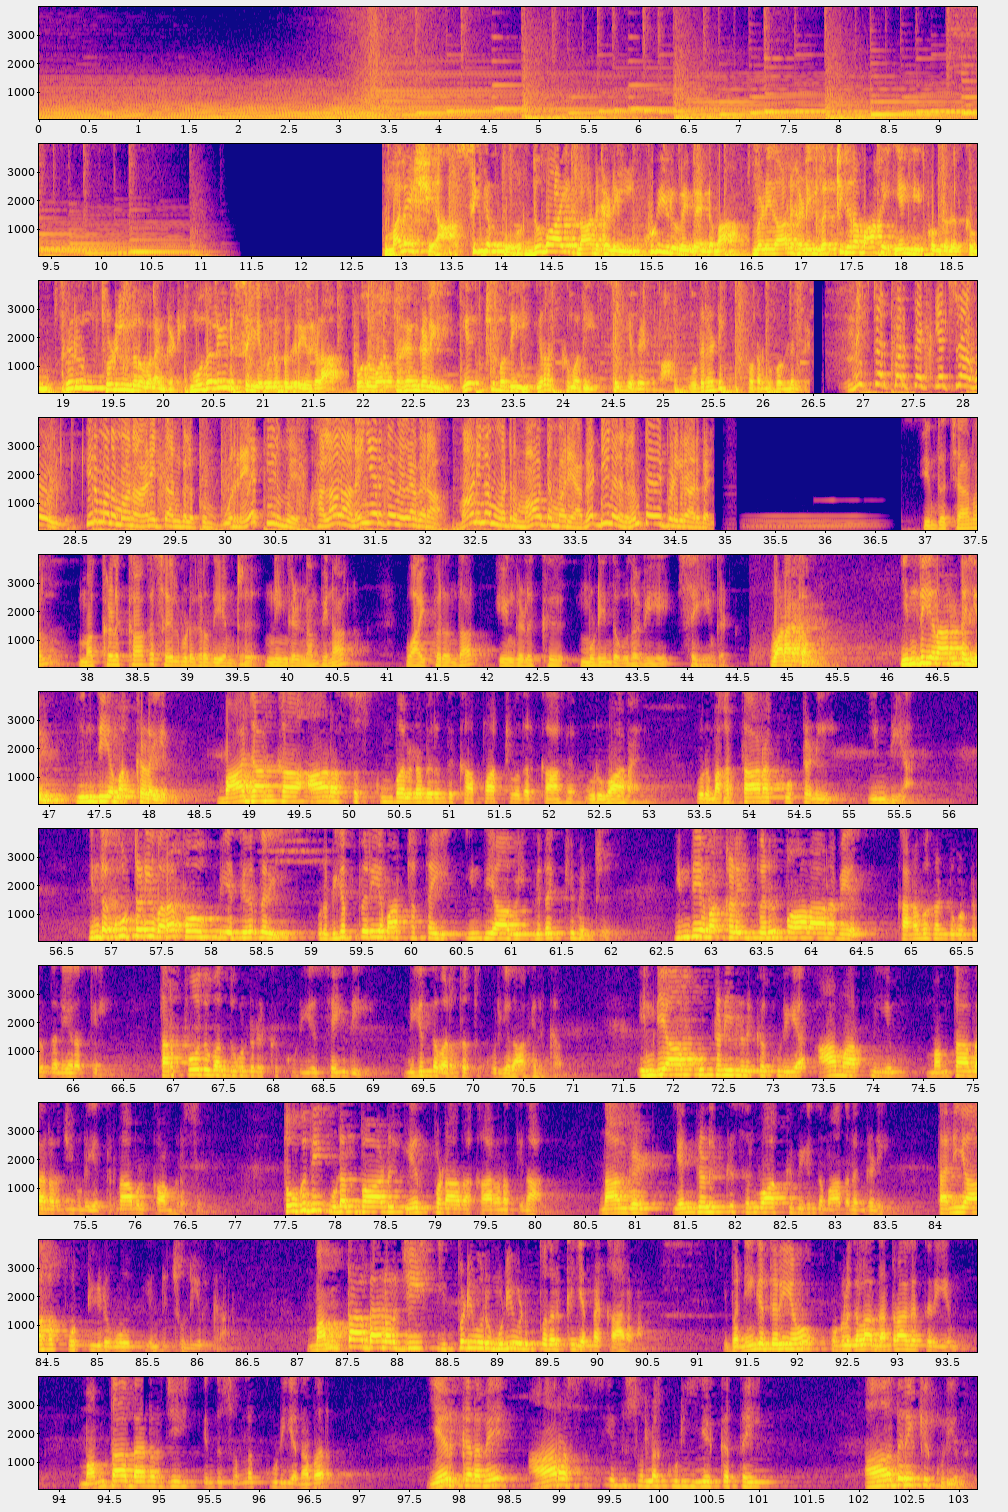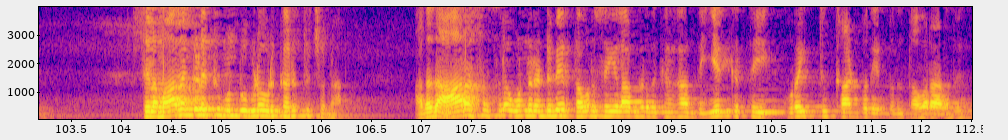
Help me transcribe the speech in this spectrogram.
மலேசியா சிங்கப்பூர் துபாய் நாடுகளில் குடியுரிமை வேண்டுமா? வெளிநாடுகளில் வெற்றிகரமாக இயங்கிக் கொண்டிருக்கும் பெரும் தொழில் நிறுவனங்களில் முதலீடு செய்ய விரும்புகிறீர்களா? பொது வர்த்தகங்களில் ஏற்றுமதி இறக்குமதி செய்ய வேண்டுமா? உடனடி தொடர்பு கொள்ளுங்கள். மிஸ்டர் பர்ஃபெக்ட் எக்ஸ்ட்ரா கோல்டு திருமணமான அனைத்து ஆண்களுக்கும் ஒரே தீர்வு. ஹலாலான இயற்கை வியாகரா. மாநிலம் மற்றும் மாவட்டம் வாரியாக டீலர்களும் தேவைப்படுகிறார்கள். இந்த சேனல் மக்களுக்காக செயல்படுகிறது என்று நீங்கள் நம்பினால் வாய்ப்பிருந்தால் எங்களுக்கு முடிந்த உதவியை செய்யுங்கள். வணக்கம். இந்திய நாட்டையும் இந்திய மக்களையும் பாஜக ஆர்எஸ்எஸ் கும்பலிடமிருந்து காப்பாற்றுவதற்காக உருவான ஒரு மகத்தான கூட்டணி இந்தியா. இந்த கூட்டணி வரப்போகக்கூடிய தேர்தலில் ஒரு மிகப்பெரிய மாற்றத்தை இந்தியாவில் விதைக்கும் என்று இந்திய மக்களின் பெரும்பாலான பேர் கனவு கண்டு கொண்டிருந்த நேரத்தில் தற்போது வந்து கொண்டிருக்கக்கூடிய செய்தி மிகுந்த வருத்தத்துக்குரியதாக இருக்கிறது. இந்தியா கூட்டணியில் இருக்கக்கூடிய ஆம் ஆத்மியும் மம்தா பானர்ஜியினுடைய திரிணாமுல் காங்கிரசும் தொகுதி உடன்பாடு ஏற்படாத காரணத்தினால் நாங்கள் எங்களுக்கு செல்வாக்கு மிகுந்த மாநிலங்களில் தனியாக போட்டியிடுவோம் என்று சொல்லியிருக்கிறார். மம்தா பானர்ஜி இப்படி ஒரு முடிவெடுப்பதற்கு என்ன காரணம்? இப்ப நீங்க தெரியும் உங்களுக்கெல்லாம் நன்றாக தெரியும் மம்தா பானர்ஜி என்று சொல்லக்கூடிய நபர் ஏற்கனவே ஆர்எஸ்எஸ் என்று சொல்லக்கூடிய இயக்கத்தை ஆதரிக்கக்கூடியவர். சில மாதங்களுக்கு முன்பு கூட ஒரு கருத்து சொன்னார். அதாவது ஆர்எஸ்எஸ்ல ஒன்று ரெண்டு பேர் தவறு செய்யலாம்ங்கிறதுக்காக அந்த இயக்கத்தை குறைத்து காண்பது என்பது தவறானது.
